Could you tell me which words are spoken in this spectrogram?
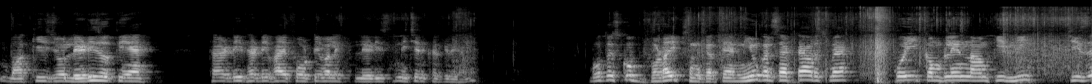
बाकी जो लेडीज़ होती हैं थर्टी थर्टी फाइव फोर्टी वाली लेडीज़ नीचे करके देखा ना। वो तो इसको बड़ा ही पसंद करते हैं। न्यू कंसेप्ट है और इसमें कोई कंप्लेन नाम की भी चीज़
